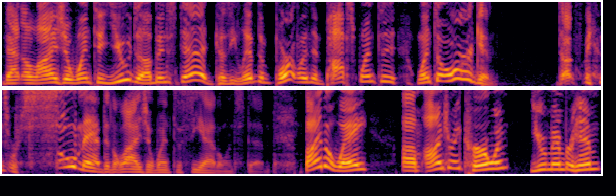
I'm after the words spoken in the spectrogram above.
that Elijah went to UW instead because he lived in Portland and Pops went to, went to Oregon. Duck fans were so mad that Elijah went to Seattle instead. By the way, um, Andre Kirwan, you remember him,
